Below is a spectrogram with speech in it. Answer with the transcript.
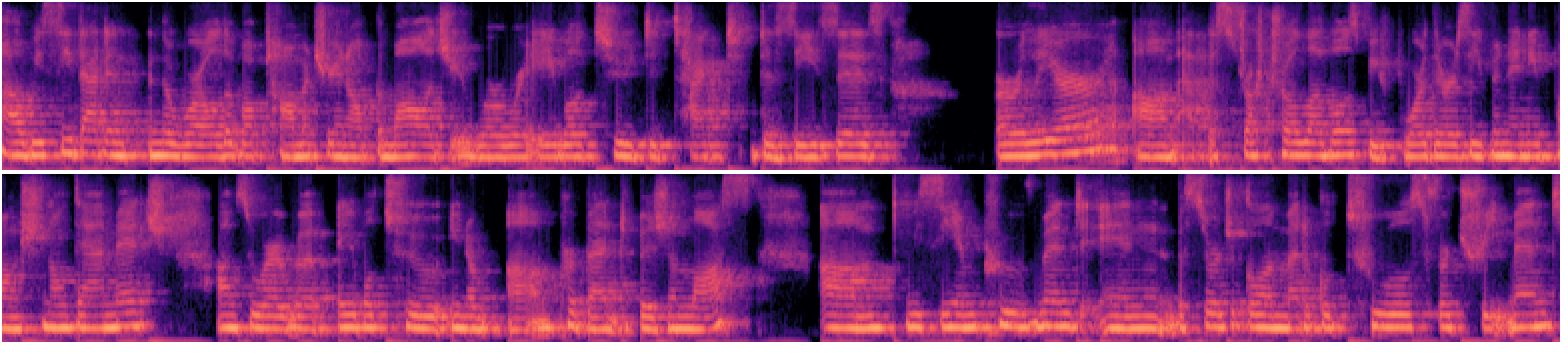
uh, we see that in, in the world of optometry and ophthalmology, where we're able to detect diseases earlier um, at the structural levels before there's even any functional damage. Um, so we're able to, you know, um, prevent vision loss. Um, we see improvement in the surgical and medical tools for treatment.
